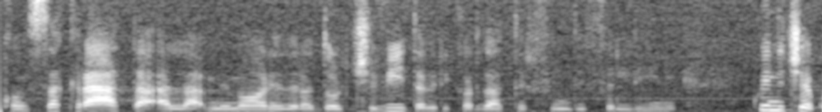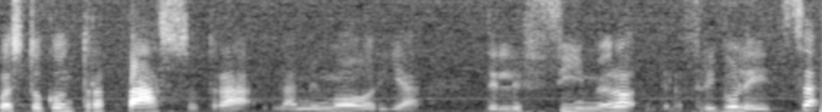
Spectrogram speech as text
consacrata alla memoria della dolce vita, vi ricordate il film di Fellini. Quindi c'è questo contrappasso tra la memoria dell'effimero, della frivolezza,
